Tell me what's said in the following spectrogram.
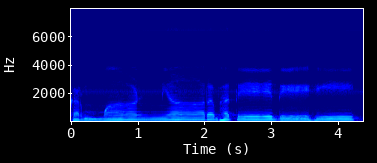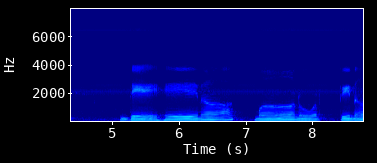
कर्माण्यारभते देही देहेनात्मानुवर्तिना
